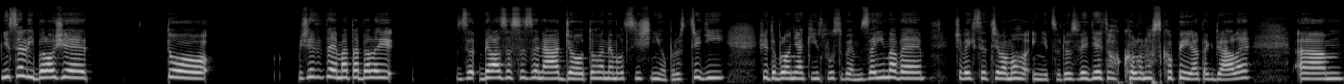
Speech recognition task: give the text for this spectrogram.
Mně se líbilo, že to, že ty témata byly byla zasazená do toho nemocničního prostředí, že to bylo nějakým způsobem zajímavé, člověk se třeba mohl i něco dozvědět o kolonoskopii a tak dále. Um,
